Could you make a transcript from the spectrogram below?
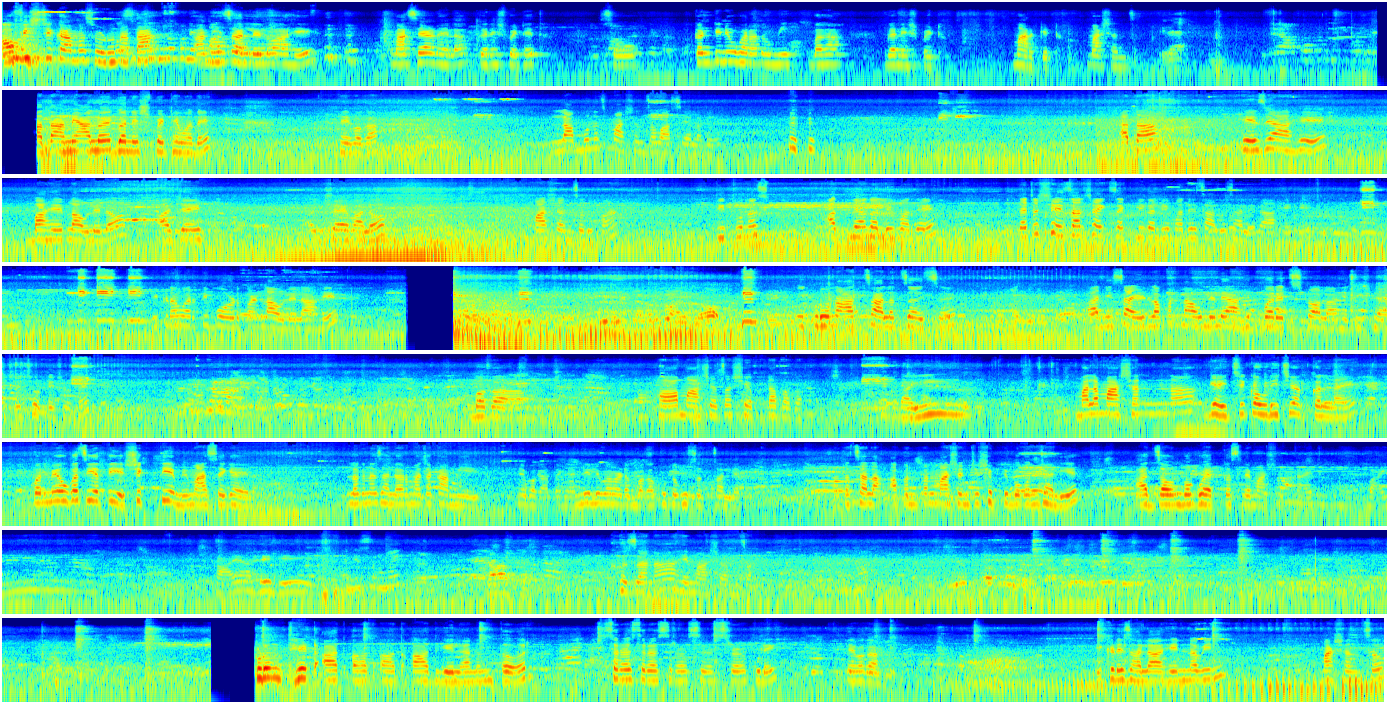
ऑफिसची कामं सोडून आता आम्ही चाललेलो आहे. मासे आणायला गणेश पेठेत. सो कंटिन्यू करा तुम्ही. बघा गणेश पेठ मार्केट माशांचं. आता आम्ही आलोय गणेश पेठेमध्ये. हे बघा. लांबूनच माशांचा वास यायला लागला आता हे जे आहे बाहेर लावलेलं अजय अजयवालं माशांचं दुकान. तिथूनच आतल्या गल्लीमध्ये त्याच्या शेजारच्या एक्झॅक्टली गल्लीमध्ये चालू झालेलं आहे हे. इकडं वरती बोर्ड पण लावलेला आहे. इकडून आत चालत जायचंय. आणि साईडला पण लावलेले आहेत बरेच स्टॉल आहेत इथे असे छोटे छोटे बघा हा माशाचा शेपटा बघा. बाई. मला माशांना घ्यायची कवडीची अक्कल नाही पण मी उगाच येते शिकतीये मी मासे घ्यायला. लग्न झाल्यावर माझ्या कामी येईल. हे बघा आता ह्या निलिमा मॅडम बघा कुठं घुसत चालल्या. आता चला आपण पण माशांची शिफ्टी बघून झाली आहे आज जाऊन बघूयात कसले मासे काय. बाई काय आहे हे? खजाना आहे माशांचा. इकडून थेट आत आत आत आत गेल्यानंतर सरळ सरळ सरळ सरळ सरळ पुढे. हे बघा. इकडे झालं आहे नवीन माशांचं.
